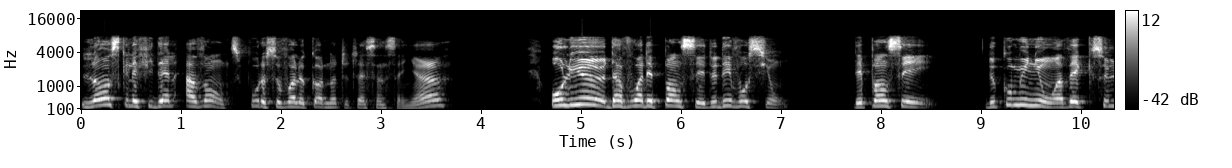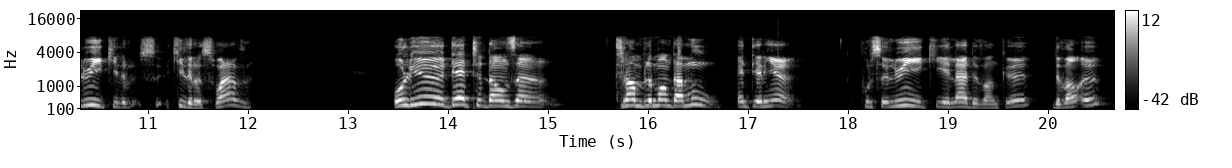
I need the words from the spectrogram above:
Lorsque les fidèles avancent pour recevoir le corps de notre très saint Seigneur, au lieu d'avoir des pensées de dévotion, des pensées de communion avec celui qu'ils reçoivent, au lieu d'être dans un tremblement d'amour intérieur pour celui qui est là devant eux, devant eux,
